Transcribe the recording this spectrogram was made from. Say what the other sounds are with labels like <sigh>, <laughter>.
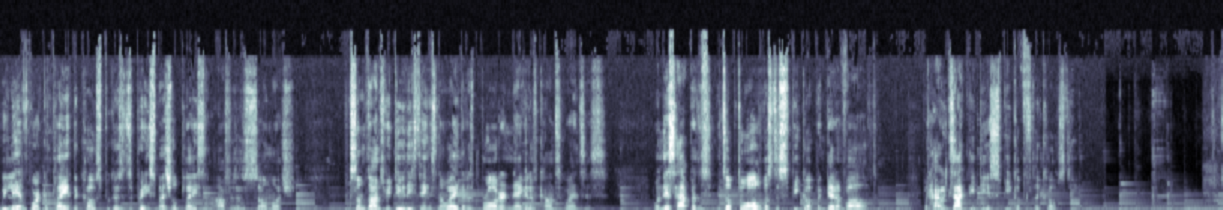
We live, work, and play at the coast because it's a pretty special place and offers us so much. But sometimes we do these things in a way that has broader negative consequences. When this happens, it's up to all of us to speak up and get involved. But how exactly do you speak up for the coast?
